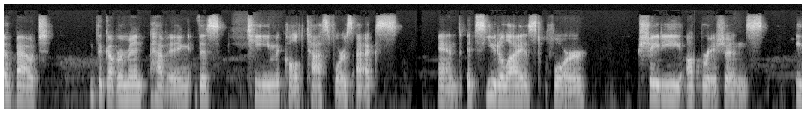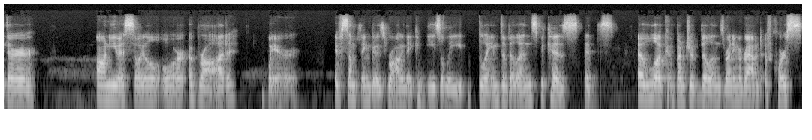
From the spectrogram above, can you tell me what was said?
about the government having this team called Task Force X and it's utilized for shady operations either on US soil or abroad where if something goes wrong they can easily blame the villains because it's oh look, a bunch of villains running around. Of course,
